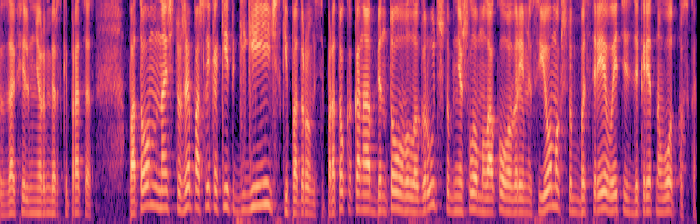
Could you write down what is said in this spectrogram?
за фильм «Нюрнбергский процесс». Потом, значит, уже пошли какие-то гигиенические подробности про то, как она оббинтовывала грудь, чтобы не шло молоко во время съемок, чтобы быстрее выйти из декретного отпуска.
